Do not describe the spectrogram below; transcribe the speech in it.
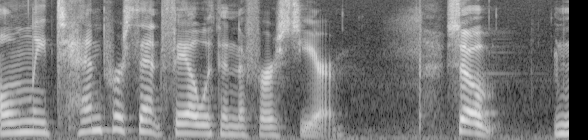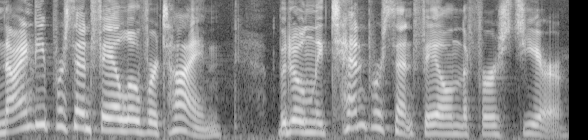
only 10% fail within the first year. So, 90% fail over time, but only 10% fail in the first year.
